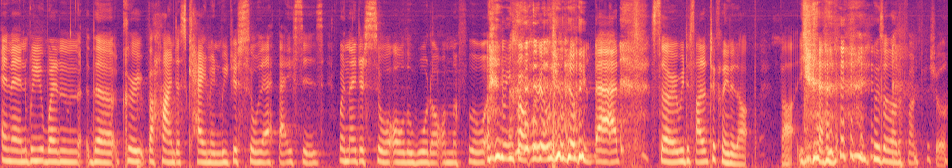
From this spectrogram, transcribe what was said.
And then we, when the group behind us came in, we just saw their faces when they just saw all the water on the floor, and we felt really, really bad. So we decided to clean it up. But yeah, it was a lot of fun for sure.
